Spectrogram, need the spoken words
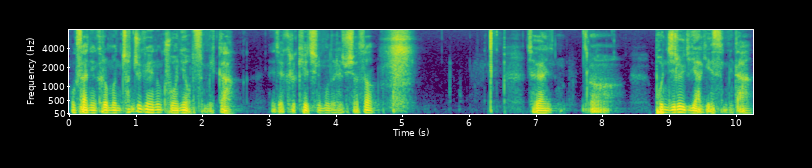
목사님 그러면 천주교회는 구원이 없습니까? 이제 그렇게 질문을 해주셔서 제가 어, 본질을 이야기했습니다.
